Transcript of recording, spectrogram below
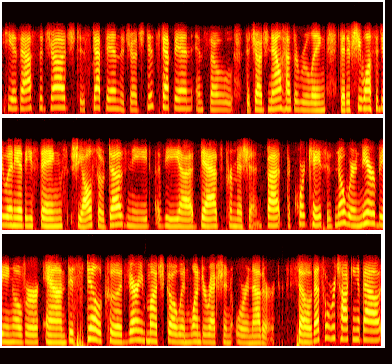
He has asked the judge to step in. The judge did step in, and so the judge now has a ruling that if she wants to do any of these things, she also does need the uh, dad's permission. But the court case is nowhere near being over, and this still could very much go in one direction or another. So that's what we're talking about.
